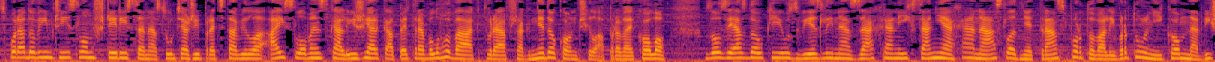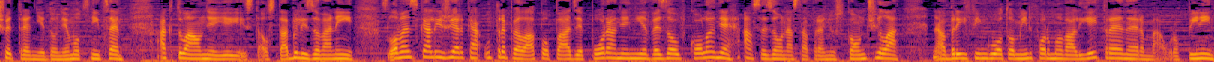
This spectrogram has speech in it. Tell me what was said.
S poradovým číslom 4 sa na súťaži predstavila aj slovenská lyžiarka Petra Vlhová, ktorá však nedokončila prvé kolo. Zo zjazdovky ju zviezli na záchranných saniach a následne transportovali vrtulníkom na vyšetrenie do nemocnice. Aktuálne je jej stav stabilizovaný. Slovenská lyžiarka utrpela po páde poranenie väzov v kolene a sezóna sa pre ňu skončila. Na briefingu o tom informoval jej tréner Mauro Pino. Martiny.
